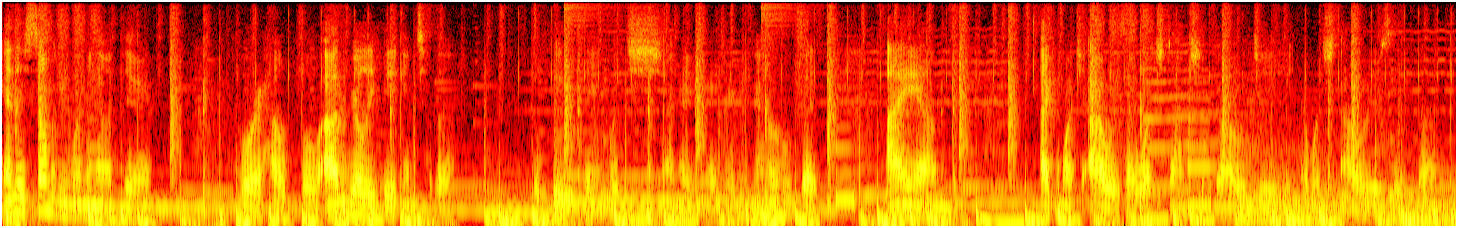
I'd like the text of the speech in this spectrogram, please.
and there's so many women out there who are helpful. I'm really big into the the food thing, which I know you guys already know, but I um I can watch hours. I watched Downshiftology. I watched hours of. Um,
